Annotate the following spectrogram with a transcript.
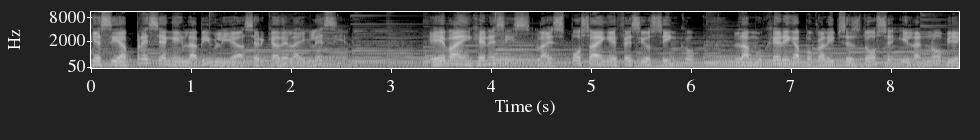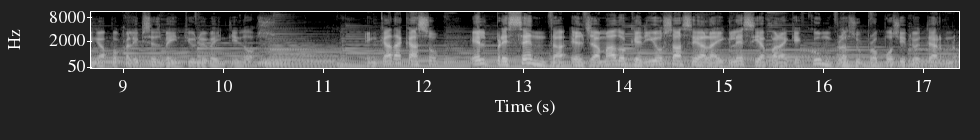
que se aprecian en la Biblia acerca de la Iglesia. Eva en Génesis, la esposa en Efesios 5, la mujer en Apocalipsis 12 y la novia en Apocalipsis 21 y 22. En cada caso, él presenta el llamado que Dios hace a la iglesia para que cumpla su propósito eterno.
